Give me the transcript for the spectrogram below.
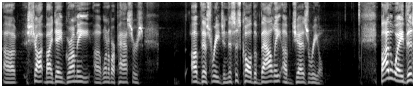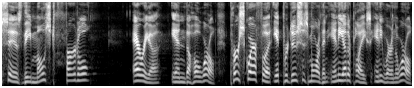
uh, shot by Dave Grummy, uh, one of our pastors of this region. This is called the Valley of Jezreel. By the way, this is the most fertile area in the whole world. Per square foot, it produces more than any other place anywhere in the world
